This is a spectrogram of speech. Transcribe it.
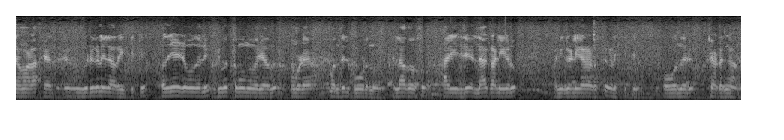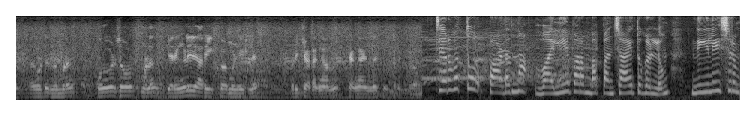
നമ്മുടെ വീടുകളിൽ അറിയിച്ചിട്ട് പതിനേഴ് മുതൽ ഇരുപത്തിമൂന്ന് വരെയാണ് നമ്മുടെ പന്തിൽ കൂടുന്നത് എല്ലാ ദിവസവും ആ രീതിയിൽ എല്ലാ കളികളും പനികളികളടക്കം കളിച്ചിട്ട് പോകുന്നൊരു ചടങ്ങാണ്. അതുകൊണ്ട് നമ്മുടെ പൂർവോത്സവം നമ്മൾ ജനങ്ങളിൽ അറിയിക്കാൻ വേണ്ടിയിട്ടുള്ള ഒരു ചടങ്ങാണ് ചങ്ങായെന്ന് ചെറുവത്തൂർ പടന്ന വലിയ പറമ്പ പഞ്ചായത്തുകളിലും നീലേശ്വരം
